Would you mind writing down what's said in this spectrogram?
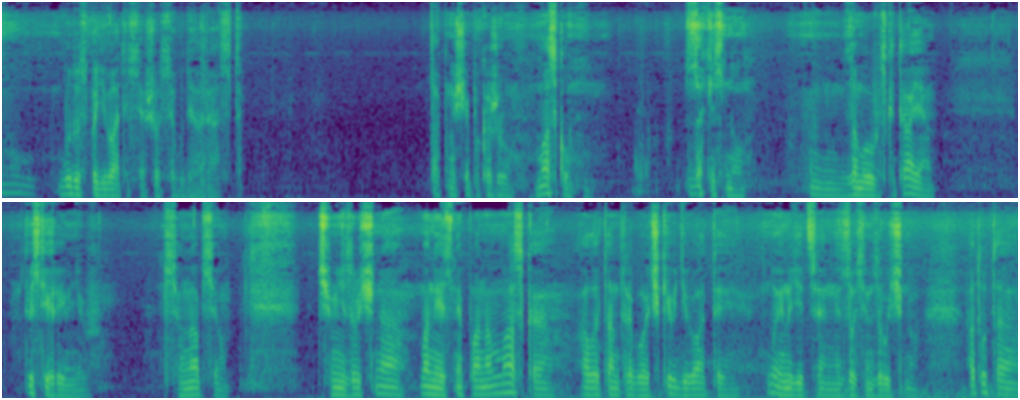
Ну, буду сподіватися, що все буде гаразд. Так, ну ще покажу маску захисну. Замовив з Китая 200 гривнів. Всього на все. Чи мені зручна? У мене є непана маска, але там треба очки вдівати. Ну іноді це не зовсім зручно. А тут а,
